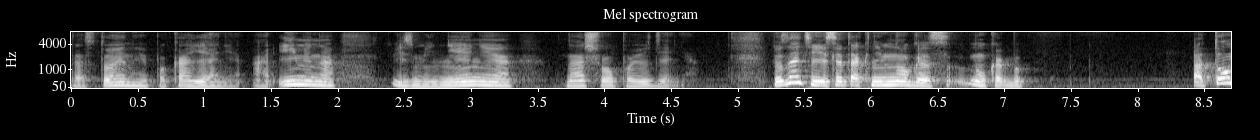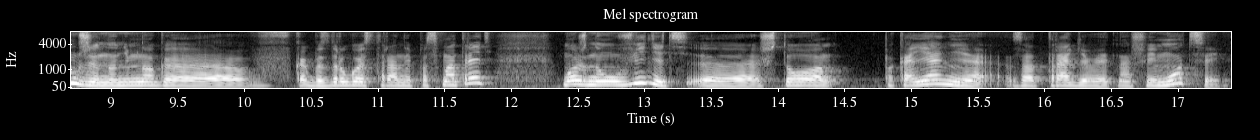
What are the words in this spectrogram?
достойные покаяния, а именно изменение нашего поведения. Вы знаете, если так немного, ну, как бы о том же, но немного как бы с другой стороны посмотреть, можно увидеть, э, что покаяние затрагивает наши эмоции,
